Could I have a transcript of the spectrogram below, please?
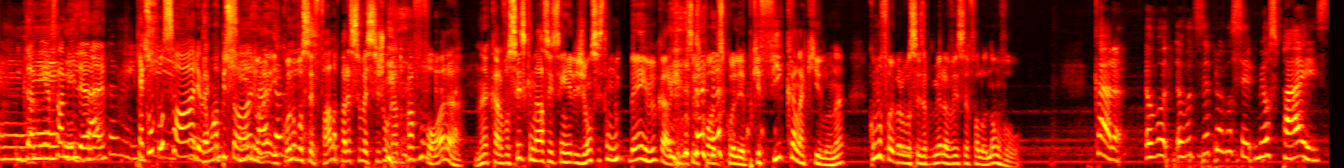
É, Da minha família, né? exatamente Que é compulsório. É um absurdo, né? E quando você fala, parece que você vai ser jogado pra fora, né, cara? Vocês que nascem sem religião, vocês estão muito bem, viu, cara? Que vocês podem escolher, porque fica naquilo, né? Como foi pra vocês a primeira vez que você falou, não vou? Cara, eu vou, eu vou dizer pra você, meus pais,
